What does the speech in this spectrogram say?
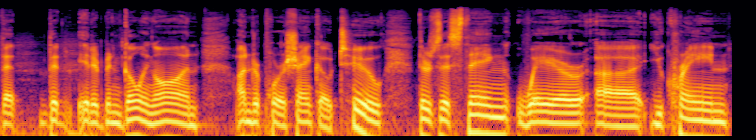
that that it had been going on under Poroshenko too. There's this thing where uh, Ukraine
